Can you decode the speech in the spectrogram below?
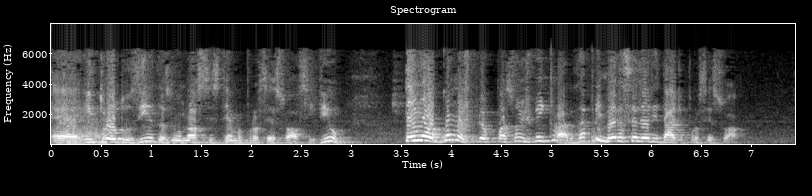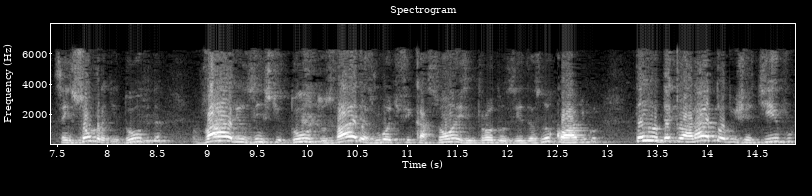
é, introduzidas no nosso sistema processual civil, tem algumas preocupações bem claras. A primeira, a celeridade processual. Sem sombra de dúvida, vários institutos, várias modificações introduzidas no Código têm o declarado objetivo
